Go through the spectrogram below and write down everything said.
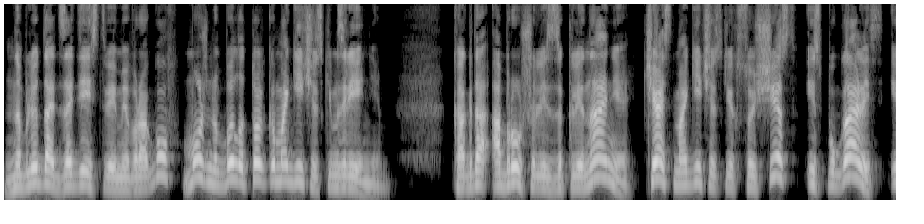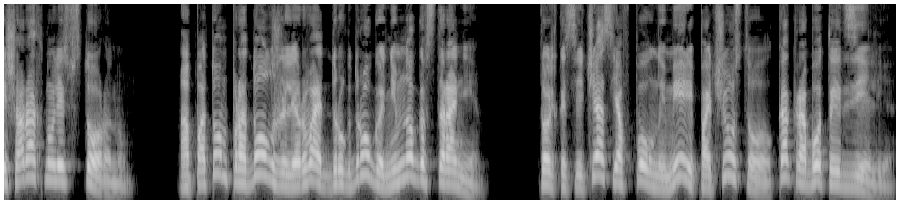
Наблюдать за действиями врагов можно было только магическим зрением. Когда обрушились заклинания, часть магических существ испугались и шарахнулись в сторону а потом продолжили рвать друг друга немного в стороне. Только сейчас я в полной мере почувствовал, как работает зелье.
